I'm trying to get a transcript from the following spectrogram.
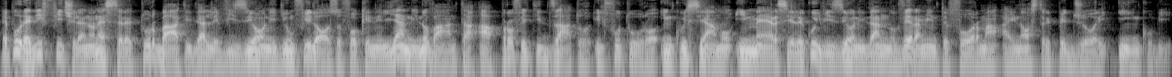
eppure è difficile non essere turbati dalle visioni di un filosofo che negli anni 90 ha profetizzato il futuro in cui siamo immersi e le cui visioni danno veramente forma ai nostri peggiori incubi.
